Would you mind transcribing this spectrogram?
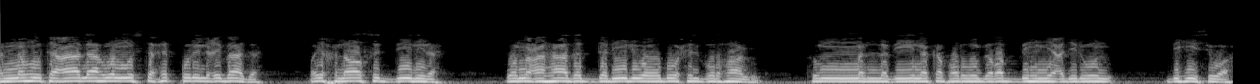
أنه تعالى هو المستحق للعبادة وإخلاص الدين له ومع هذا الدليل ووضوح البرهان ثم الذين كفروا بربهم يعدلون به سواه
